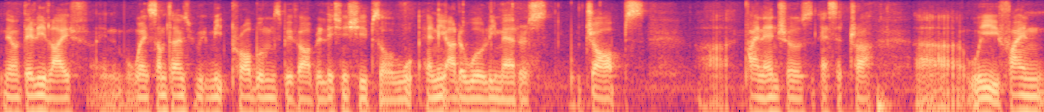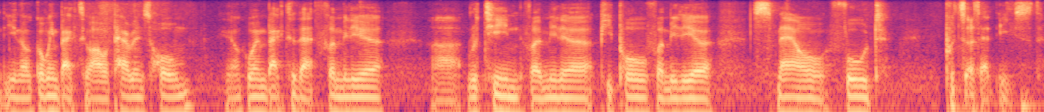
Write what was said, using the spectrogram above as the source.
you know daily life, and when sometimes we meet problems with our relationships or any other worldly matters, jobs, uh, financials, etc. Uh, we find you know going back to our parents' home, you know going back to that familiar uh, routine, familiar people, familiar smell, food, puts us at ease.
